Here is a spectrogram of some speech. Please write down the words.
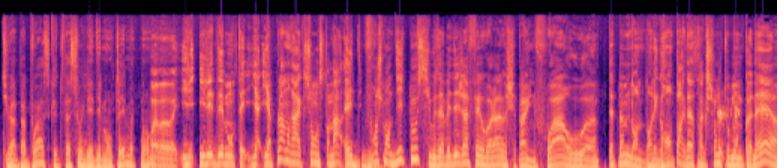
Tu vas pas pouvoir, parce que de toute façon, il est démonté maintenant. Ouais, ouais, ouais. Il, il est démonté. Il y a, il y a plein de réactions au standard. Et d- franchement, dites-nous si vous avez déjà fait, voilà, je sais pas, une foire ou euh, peut-être même dans, dans les grands parcs d'attractions que tout le monde connaît, euh,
